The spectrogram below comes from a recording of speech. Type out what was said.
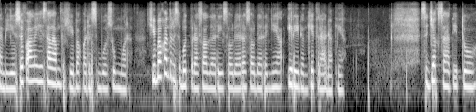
Nabi Yusuf alaihissalam terjebak pada sebuah sumur. Jebakan tersebut berasal dari saudara-saudaranya yang iri dengki terhadapnya. Sejak saat itu,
